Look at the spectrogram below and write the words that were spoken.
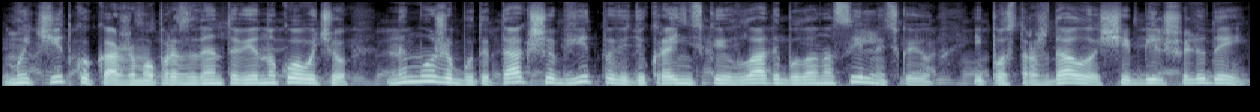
Ми чітко кажемо президентові Януковичу, не може бути так, щоб відповідь української влади була насильницькою і постраждало ще більше людей.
